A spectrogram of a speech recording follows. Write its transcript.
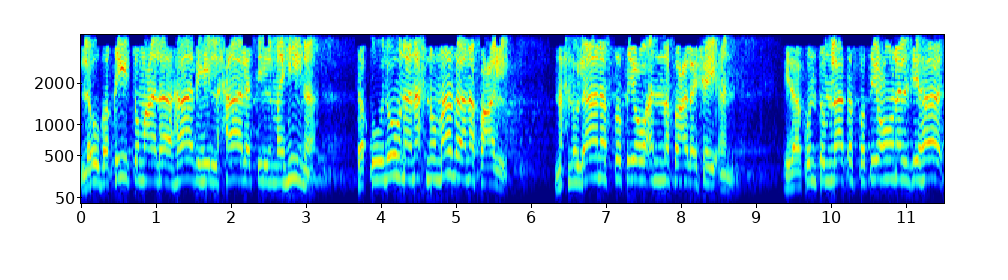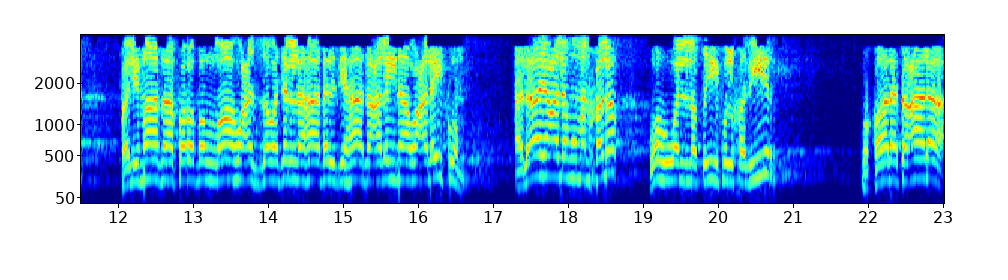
لو بقيتم على هذه الحالة المهينة تقولون نحن ماذا نفعل؟ نحن لا نستطيع أن نفعل شيئا. إذا كنتم لا تستطيعون الجهاد فلماذا فرض الله عز وجل هذا الجهاد علينا وعليكم؟ ألا يعلم من خلق وهو اللطيف الخبير؟ وقال تعالى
